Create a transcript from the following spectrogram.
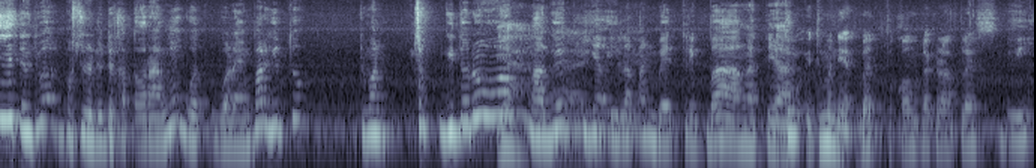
Iya tiba-tiba pas udah dekat orangnya gua gua lempar gitu cuman cep gitu doang. Ya, ngaget ya, iya ilah kan bad trip banget ya. Itu itu mah niat banget tuh komplek raples I-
